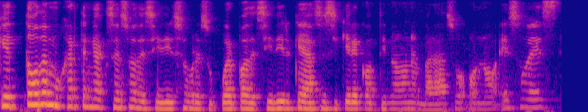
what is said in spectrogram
que toda mujer tenga acceso a decidir sobre su cuerpo, a decidir qué hace, si quiere continuar un embarazo o no. Eso es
